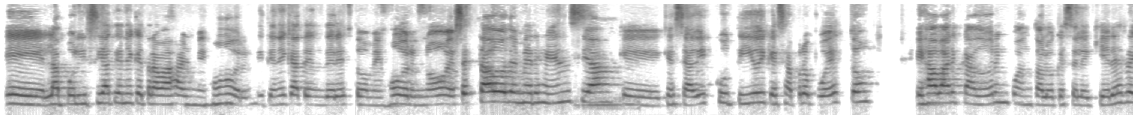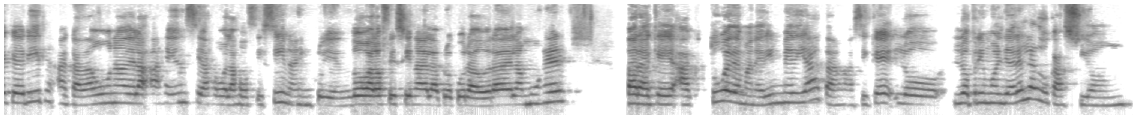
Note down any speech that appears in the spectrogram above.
eh, la policía tiene que trabajar mejor y tiene que atender esto mejor, ¿no? Ese estado de emergencia que, se ha discutido y que se ha propuesto es abarcador en cuanto a lo que se le quiere requerir a cada una de las agencias o las oficinas, incluyendo a la oficina de la Procuradora de la Mujer, para que actúe de manera inmediata. Así que lo primordial es la educación.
